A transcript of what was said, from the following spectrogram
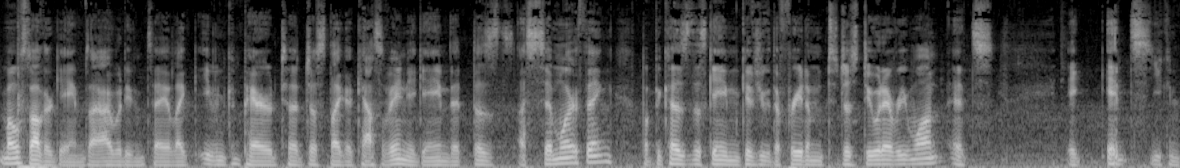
most other games I would even say like even compared to just like a Castlevania game that does a similar thing but because this game gives you the freedom to just do whatever you want it's it it's you can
